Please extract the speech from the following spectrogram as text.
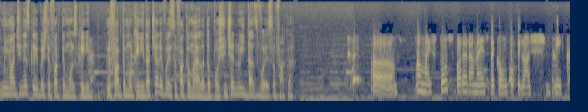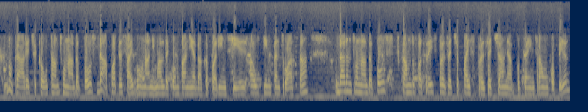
Îmi Imaginez că iubește foarte mult câinii, foarte mult câinii, dar ce are voie să facă mai alădăpost și ce nu-i dați voie să facă? Uh, am mai spus, părerea mea este că un copilaș mic nu prea are ce căuta într-un adăpost. Da, poate să aibă un animal de companie dacă părinții au timp pentru asta, dar într-un adăpost, cam după 13-14 ani ar putea intra un copil.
